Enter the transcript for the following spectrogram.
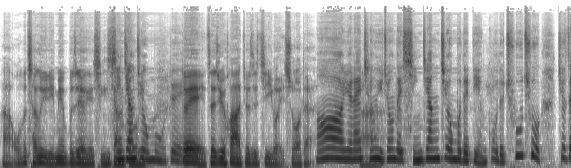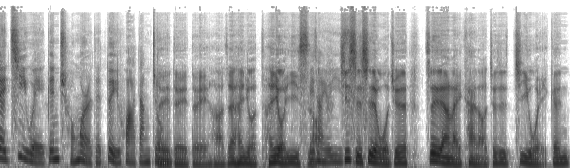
啊，我们成语里面不是有一个“行将就木”？行将就木，对对，这句话就是纪委说的。哦，原来成语中的“行将就木”的典故的出处就在纪委跟重耳的对话当中。对对对，哈，这很有很有意思，哦，非常有意思。其实是我觉得这样来看哦，就是纪委跟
